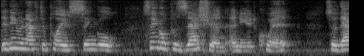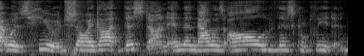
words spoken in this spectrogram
Didn't even have to play a single single possession, and he had quit. So that was huge. So I got this done, and then that was all of this completed.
